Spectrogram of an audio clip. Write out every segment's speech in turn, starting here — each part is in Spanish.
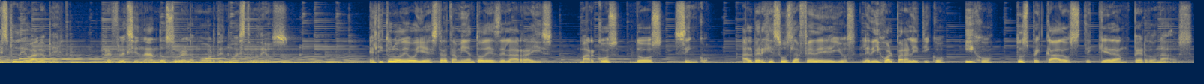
Estudio Agape, reflexionando sobre el amor de nuestro Dios. El título de hoy es Tratamiento desde la raíz, Marcos 2:5. Al ver Jesús la fe de ellos, le dijo al paralítico, Hijo, tus pecados te quedan perdonados.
